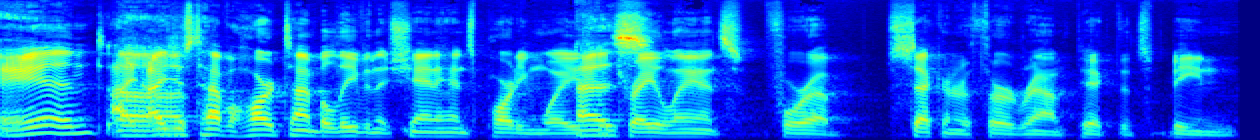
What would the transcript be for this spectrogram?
And I, I uh, just have a hard time believing that Shanahan's parting ways with Trey Lance for a second or third round pick that's being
